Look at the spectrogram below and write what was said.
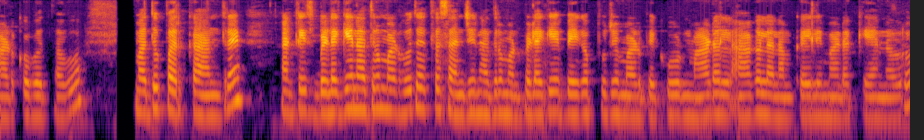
ಮಾಡ್ಕೋಬೋದು ನಾವು. ಮಧುಪರ್ಕ ಅಂದರೆ ಅಟ್ಲೀಸ್ಟ್ ಬೆಳಗ್ಗೆನಾದರೂ ಮಾಡ್ಬೋದು ಅಥವಾ ಸಂಜೆನಾದರೂ ಮಾಡಿ, ಬೆಳಗ್ಗೆ ಬೇಗ ಪೂಜೆ ಮಾಡಬೇಕು ಮಾಡಲ್ಲ ಆಗಲ್ಲ ನಮ್ಮ ಕೈಲಿ ಮಾಡೋಕ್ಕೆ ಅನ್ನೋರು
